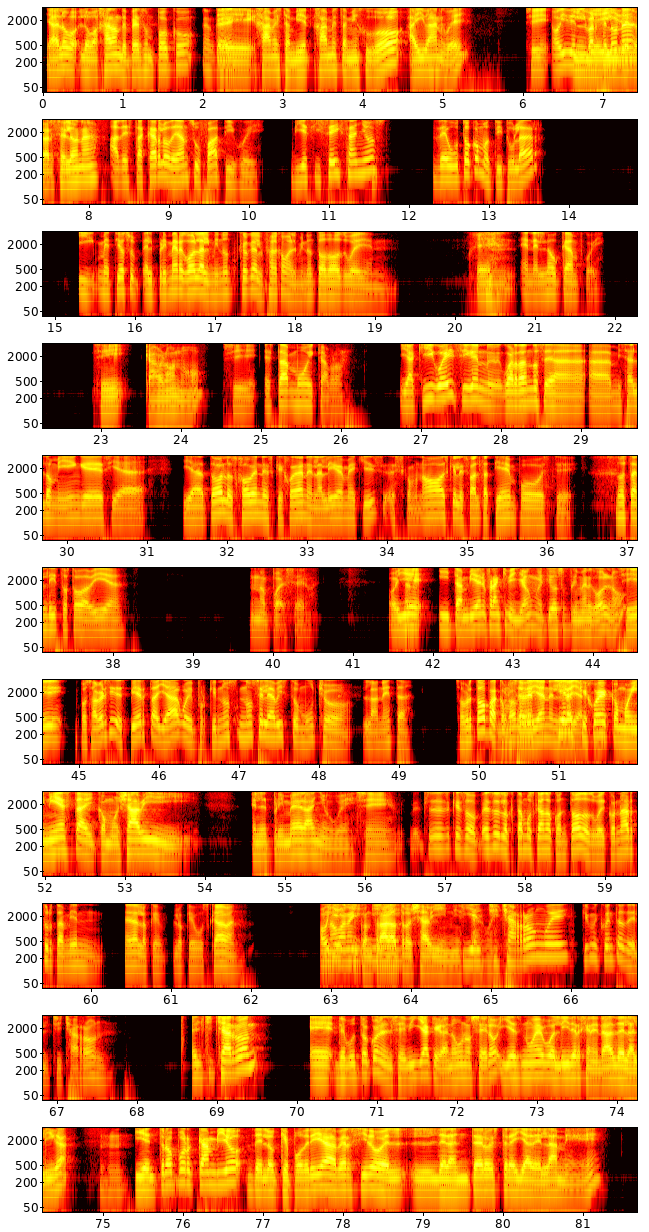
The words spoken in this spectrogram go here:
Ya lo, lo bajaron de peso un poco. Eh, James también, James también jugó. Ahí van, güey. Sí. Oye, Y del de- Barcelona, y del Barcelona. a destacar lo de Ansu Fati, güey. 16 años, debutó como titular y metió su- el primer gol al minuto, creo que fue como el minuto 2, güey, en, Sí. en, en el No Camp, güey. sí, cabrón, ¿no? Sí, está muy cabrón. Y aquí, güey, siguen guardándose a, a Misael Domínguez y a, y a todos los jóvenes que juegan en la Liga MX. Es como, no, es que les falta tiempo, este, no están listos todavía. No puede ser, güey. Oye, y también Frankie de Jong metió su primer gol, ¿no? Sí, pues a ver si despierta ya, güey, porque no, no se le ha visto mucho, la neta. Sobre todo para como se veía en el Quieres Ajax, que ¿no? juegue como Iniesta y como Xavi en el primer año, güey. Sí, pues es que eso, eso es lo que están buscando con todos, güey. Con Arthur también era lo que, lo que buscaban. no van a y- encontrar y- a otro Xavi Iniesta, Y el chicharrón, güey. ¿Qué me cuentas del chicharrón? El Chicharrón eh, debutó con el Sevilla que ganó 1-0 y es nuevo el líder general de la liga. Y entró por cambio de lo que podría haber sido el, el delantero estrella del AME, ¿eh?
